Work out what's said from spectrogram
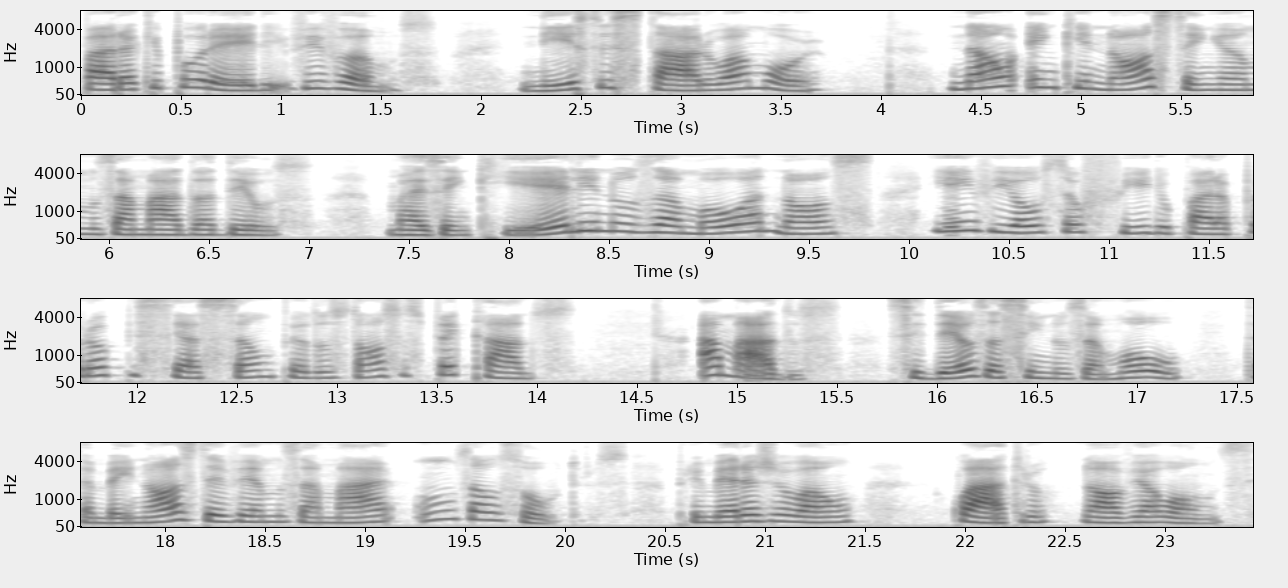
para que por ele vivamos. Nisso está o amor. Não em que nós tenhamos amado a Deus, mas em que ele nos amou a nós e enviou seu Filho para propiciação pelos nossos pecados. Amados, se Deus assim nos amou, também nós devemos amar uns aos outros. 1 João 4, 9 ao 11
